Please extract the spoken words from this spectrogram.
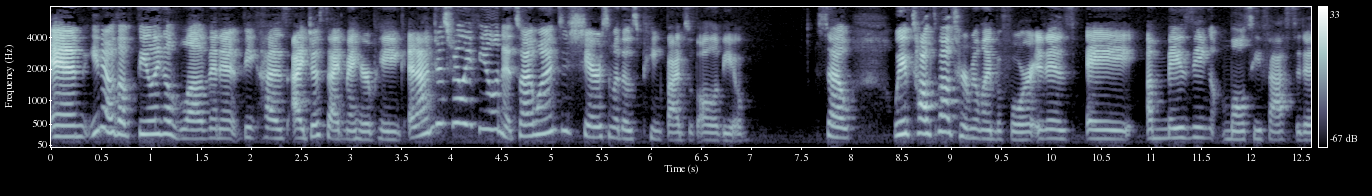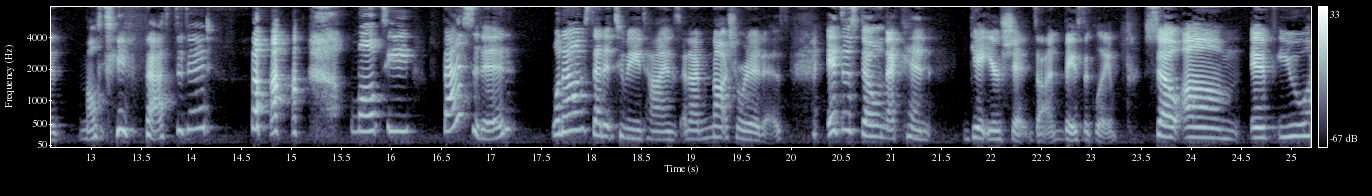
and you know the feeling of love in it because I just dyed my hair pink and I'm just really feeling it. So I wanted to share some of those pink vibes with all of you. So we've talked about tourmaline before. It is a amazing multifaceted, multifaceted, multifaceted. Well, now I've said it too many times and I'm not sure what it is. It's a stone that can get your shit done basically. So um if you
